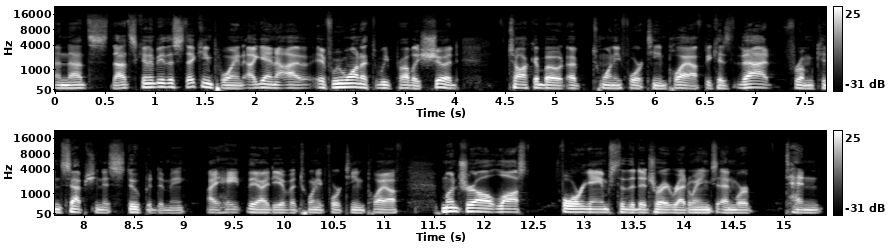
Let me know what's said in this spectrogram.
And that's, that's going to be the sticking point. Again, I, if we want to, we probably should talk about a 2014 playoff because that from conception is stupid to me. I hate the idea of a 2014 playoff. Montreal lost four games to the Detroit Red Wings and were 10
